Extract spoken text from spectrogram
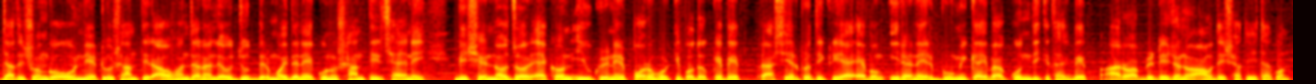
জাতিসংঘ ও নেটো শান্তির আহ্বান জানালেও যুদ্ধের ময়দানে কোনো শান্তির ছায়া নেই। বিশ্বের নজর এখন ইউক্রেনের পরবর্তী পদক্ষেপে। রাশিয়ার প্রতিক্রিয়া এবং ইরানের ভূমিকায় বা কোন দিকে থাকবে? আরও আপডেটের জন্য আমাদের সাথেই থাকুন।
